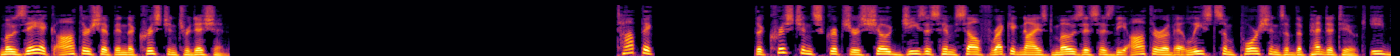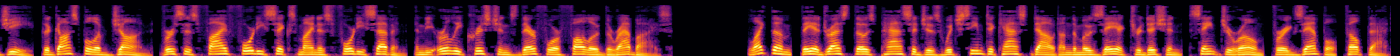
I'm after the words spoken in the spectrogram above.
Mosaic authorship in the Christian tradition the Christian scriptures showed Jesus himself recognized Moses as the author of at least some portions of the Pentateuch e.g., the Gospel of John, verses 546–47, and the early Christians therefore followed the rabbis. Like them, they addressed those passages which seemed to cast doubt on the Mosaic tradition. Saint Jerome, for example, felt that,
